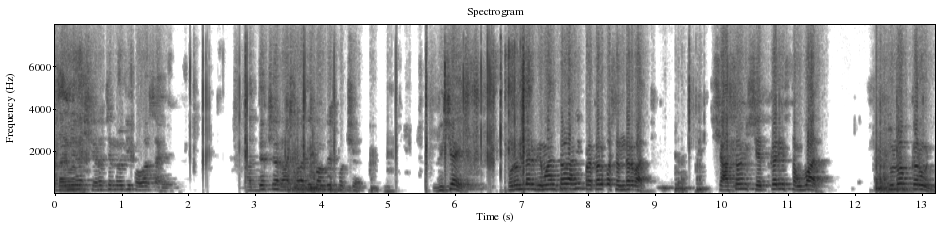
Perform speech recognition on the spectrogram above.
आदरणीय शरदचंद्रजी पवार साहेब अध्यक्ष राष्ट्रवादी काँग्रेस पक्ष विषय पुरंदर विमानतळ आणि प्रकल्प संदर्भात शासन शेतकरी संवाद सुलभ करून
